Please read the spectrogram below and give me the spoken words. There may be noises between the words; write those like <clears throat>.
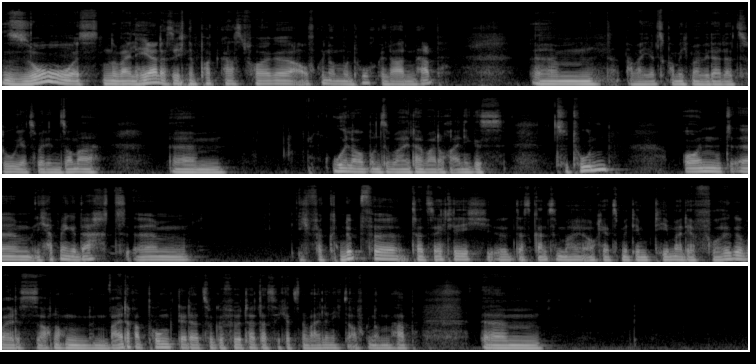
So, es ist eine Weile her, dass ich eine Podcast-Folge aufgenommen und hochgeladen habe. Ähm, aber jetzt komme ich mal wieder dazu. Jetzt bei den Sommer ähm, Urlaub und so weiter war doch einiges zu tun. Und ähm, ich habe mir gedacht, ähm, ich verknüpfe tatsächlich äh, das Ganze mal auch jetzt mit dem Thema der Folge, weil das ist auch noch ein, ein weiterer Punkt, der dazu geführt hat, dass ich jetzt eine Weile nichts aufgenommen habe ähm,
